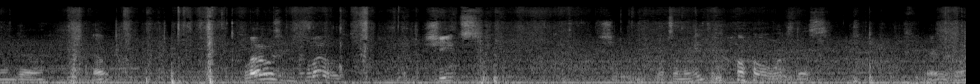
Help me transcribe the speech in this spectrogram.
And, uh, nope. Clothes and clothes. Sheets. What's underneath it? Oh, what's this? There we go.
